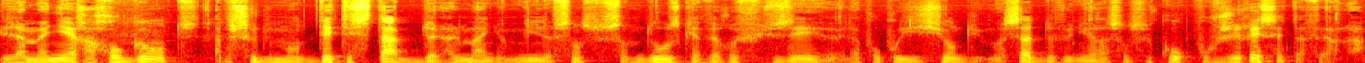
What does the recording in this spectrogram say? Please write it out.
la manière arrogante, absolument détestable de l'Allemagne en 1972, qui avait refusé euh, la proposition du Mossad de venir à son secours pour gérer cette affaire-là.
